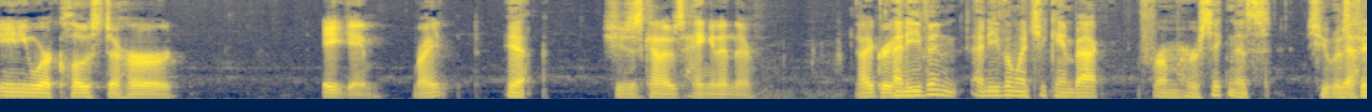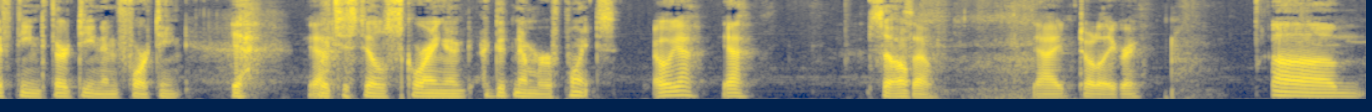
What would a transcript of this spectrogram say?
anywhere close to her A game. Right? Yeah. She just kind of was hanging in there. I agree. And even and even when she came back from her sickness, she was Yeah. 15, 13, and 14, yeah, yeah. which is still scoring a, a good number of points. oh yeah, yeah. So, So, yeah, I totally agree. Um,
